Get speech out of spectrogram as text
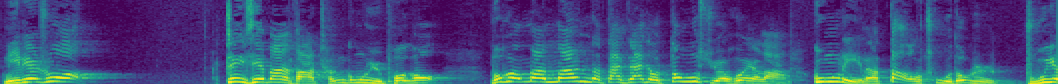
你别说，这些办法成功率颇高。不过，慢慢的，大家就都学会了。宫里呢，到处都是竹叶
